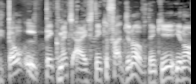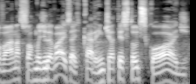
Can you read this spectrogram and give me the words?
Então, tem, como é que. Aí ah, você tem que, de novo, tem que inovar nas formas de levar isso. Cara, a gente já testou o Discord,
